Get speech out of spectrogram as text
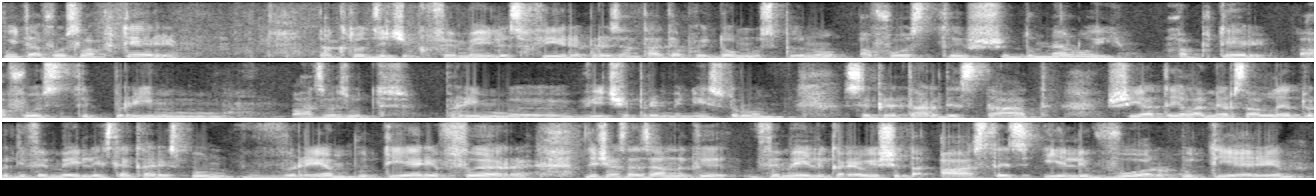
uite, a fost la putere. Dacă tot zice că femeile să fie reprezentate, apoi domnul Spânu a fost și dumnealui la putere. A fost prim, ați văzut, prim uh, viceprim-ministru, secretar de stat și iată el a mers alături de femeile astea care spun vrem putere fără. Deci asta înseamnă că femeile care au ieșit astăzi, ele vor putere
